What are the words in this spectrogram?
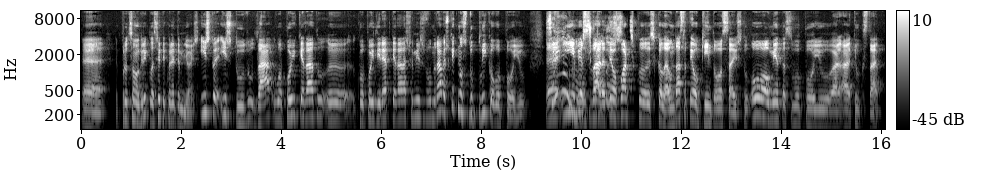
Uh, produção agrícola 140 milhões. Isto, é- isto tudo dá o apoio que é dado, uh, com o apoio direto que é dado às famílias vulneráveis. Porquê é que não se duplica o apoio? Uh, Sim, e em vez de dar até ao quarto escal- escalão, dá-se até ao quinto ou ao sexto, ou aumenta-se o apoio à- àquilo que se dá.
